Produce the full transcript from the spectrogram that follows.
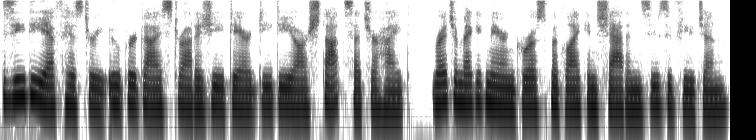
ZDF History über die Strategie der DDR Staatssicherheit, Regimegegnern Großmöglichen Schaden zuzufügen.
